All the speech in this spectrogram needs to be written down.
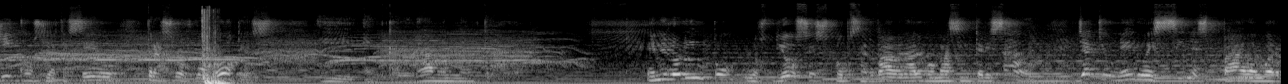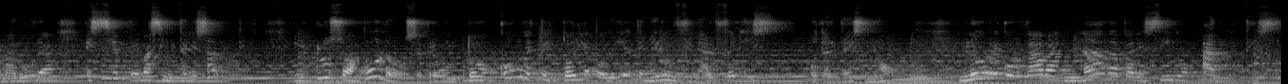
chicos y a Teseo tras los barrotes y encadenaban la entrada. En el Olimpo los dioses observaban algo más interesado, ya que un héroe sin espada o armadura es siempre más interesante. Incluso Apolo se preguntó cómo esta historia podría tener un final feliz, o tal vez no. No recordaba nada parecido antes.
